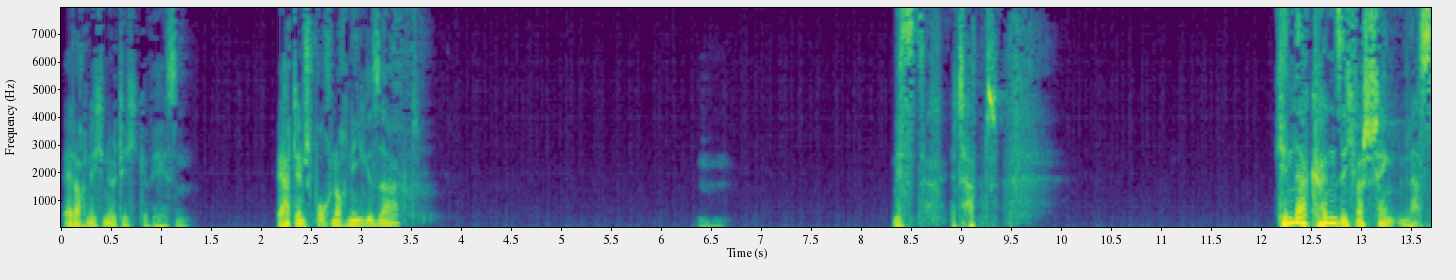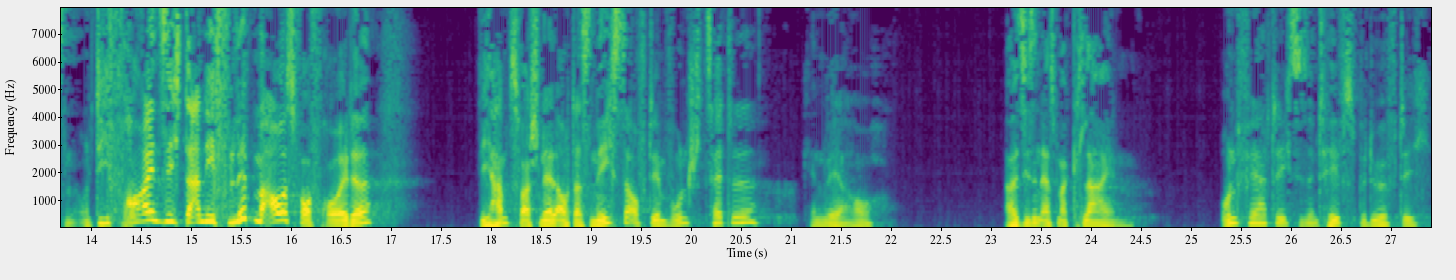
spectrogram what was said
wäre doch nicht nötig gewesen. Wer hat den Spruch noch nie gesagt? Hm. Mist, ertappt. Kinder können sich was schenken lassen und die freuen sich dann, die flippen aus vor Freude. Die haben zwar schnell auch das nächste auf dem Wunschzettel, kennen wir ja auch, aber sie sind erstmal klein, unfertig, sie sind hilfsbedürftig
